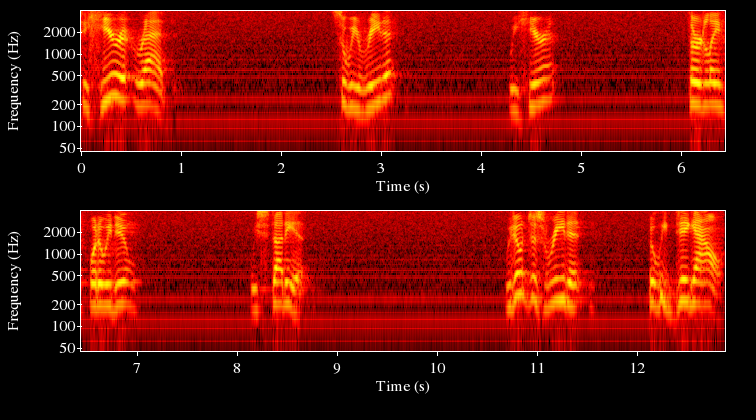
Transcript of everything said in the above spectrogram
to hear it read. So we read it, we hear it, Thirdly, what do we do? We study it. We don't just read it, but we dig out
